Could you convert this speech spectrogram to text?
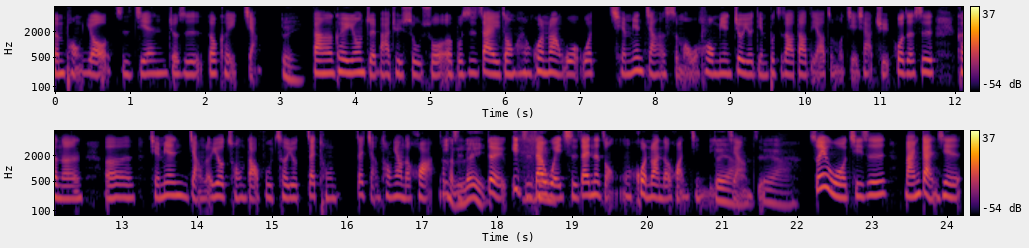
跟朋友之间，就是都可以讲。对，反而可以用嘴巴去诉说，而不是在一种很混乱。我我前面讲了什么，我后面就有点不知道到底要怎么接下去，或者是可能呃前面讲了又重蹈覆辙，又在同在讲同样的话，一直很累，对一直在 维持在那种嗯混乱的环境里，这样子。对啊，所以我其实蛮感谢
